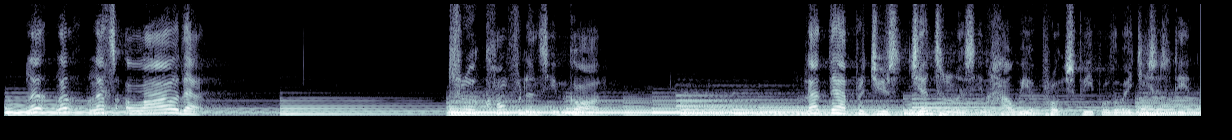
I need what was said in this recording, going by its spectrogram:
let, let, let's allow that true confidence in God. Let that produce gentleness in how we approach people the way Jesus did.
